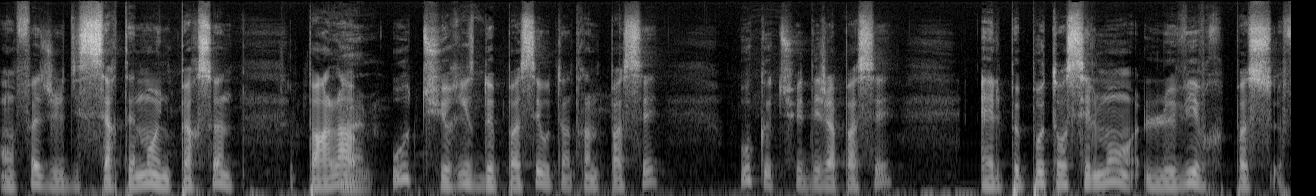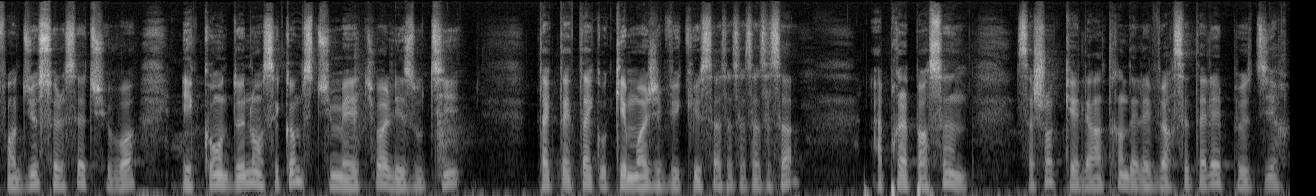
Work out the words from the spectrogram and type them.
en fait, je le dis certainement une personne, par là Ouais. où tu risques de passer, où tu es en train de passer, ou que tu es déjà passé, elle peut potentiellement le vivre. Parce, enfin, Dieu seul sait, tu vois. Et qu'en donnant, c'est comme si tu mets, tu vois, les outils, tac, tac, tac, ok, moi j'ai vécu ça, ça, ça, ça, ça, ça. Après, la personne, sachant qu'elle est en train d'aller vers cette allée, elle peut se dire,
